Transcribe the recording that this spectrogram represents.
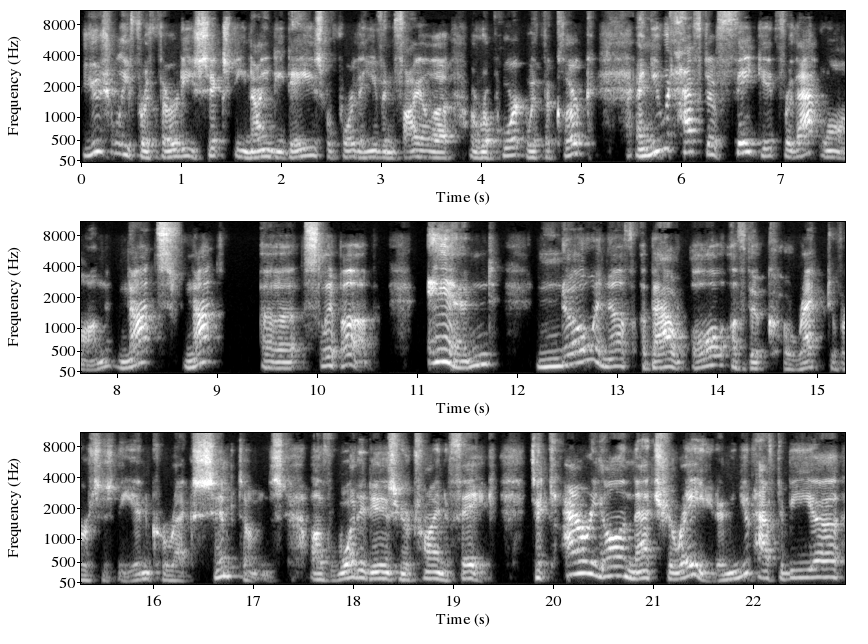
usually for 30, 60, 90 days before they even file a, a report with the clerk. And you would have to fake it for that long, not, not uh, slip up. And know enough about all of the correct versus the incorrect symptoms of what it is you're trying to fake to carry on that charade. I mean, you'd have to be uh,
